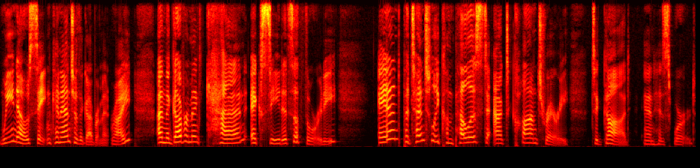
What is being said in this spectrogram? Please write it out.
We know Satan can enter the government, right? And the government can exceed its authority and potentially compel us to act contrary to God and His Word.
